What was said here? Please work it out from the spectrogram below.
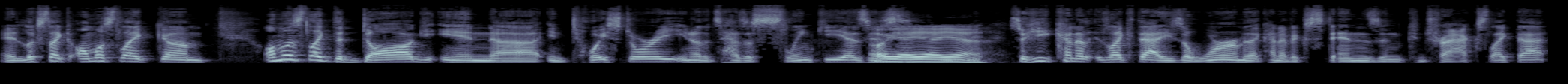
It looks like almost like um almost like the dog in uh in Toy Story, you know, that has a slinky as his Oh yeah, yeah, yeah. so he kind of like that. He's a worm that kind of extends and contracts like that.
